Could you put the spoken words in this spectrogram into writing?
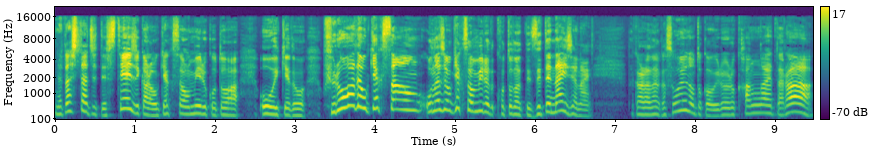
私たちってステージからお客さんを見ることは多いけどフロアでお客さん同じお客さんを見ることだって絶対ないじゃない。だからなんかそういうのとかをいろいろ考えたら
